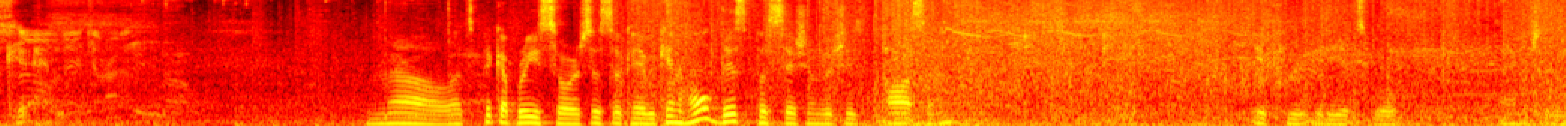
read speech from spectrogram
Okay. Now, let's pick up resources. Okay, we can hold this position, which is awesome. If you idiots will actually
